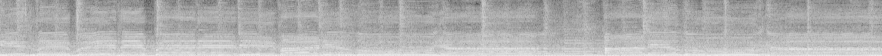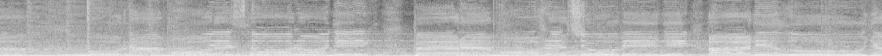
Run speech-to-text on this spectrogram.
Крізь, глибини перевів, Алілуя, море стороні, переможе цю війні, Алілуя,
